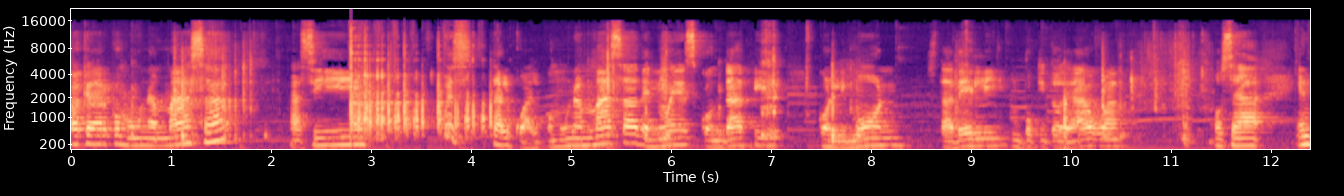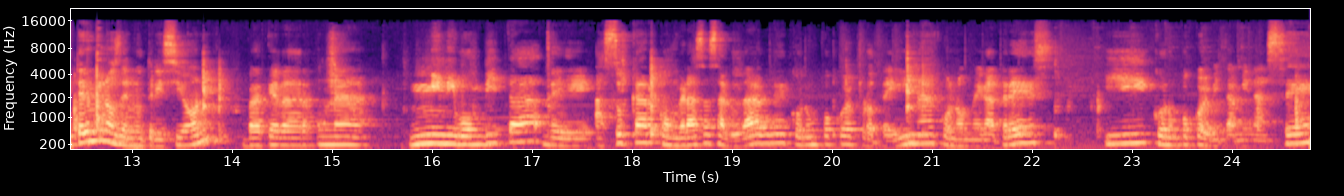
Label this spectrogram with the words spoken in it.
Va a quedar como una masa, así, pues tal cual, como una masa de nuez con dátil, con limón, está deli, un poquito de agua. O sea, en términos de nutrición, va a quedar una mini bombita de azúcar con grasa saludable, con un poco de proteína, con omega 3 y con un poco de vitamina C,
